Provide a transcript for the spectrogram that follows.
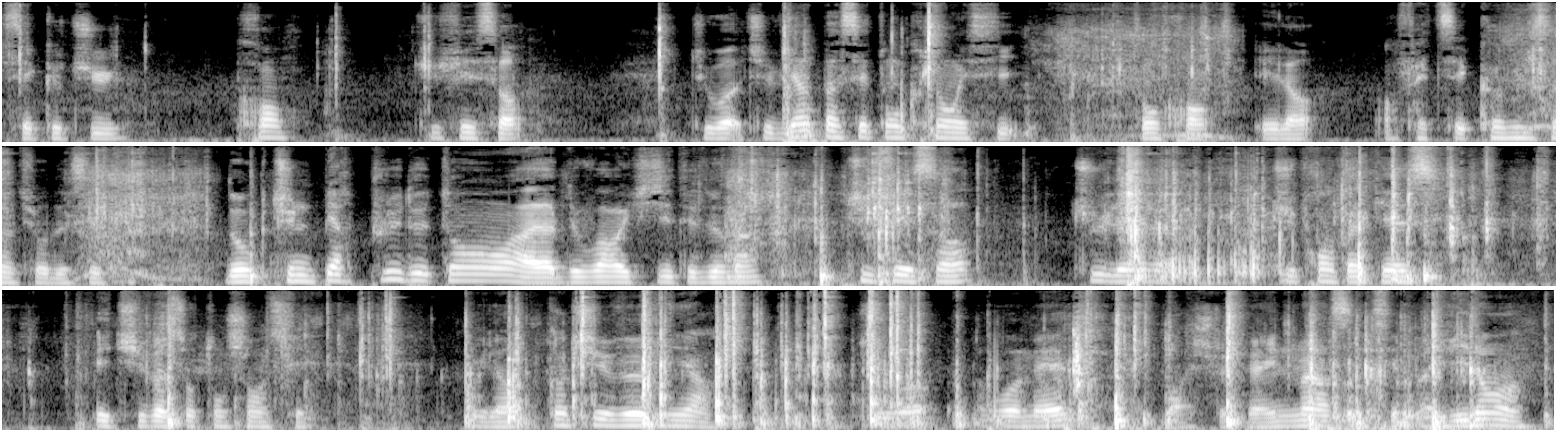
C'est que tu prends, tu fais ça, Tu vois, tu viens passer ton cran ici, ton cran, et là, en fait, c'est comme une ceinture de sécu. Donc, tu ne perds plus de temps à devoir utiliser tes deux mains. Tu fais ça, tu lèves, tu prends ta caisse, et tu vas sur ton chantier. Et là, quand tu veux venir, tu vas remettre. Bon, je te fais une main, c'est pas évident. Hein.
